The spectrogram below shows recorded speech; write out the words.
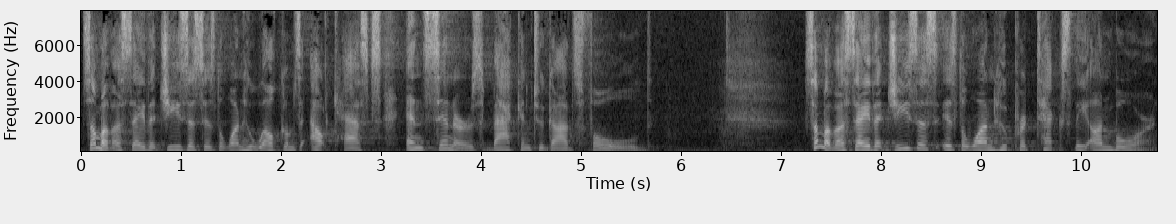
Some of us say that Jesus is the one who welcomes outcasts and sinners back into God's fold. Some of us say that Jesus is the one who protects the unborn.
